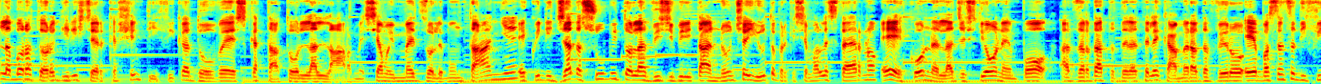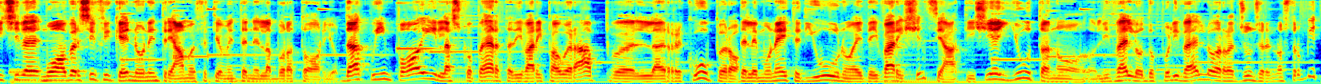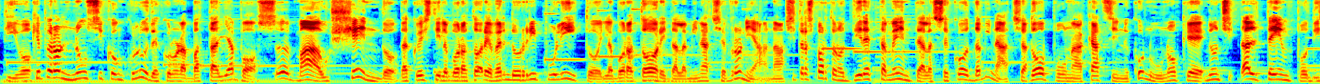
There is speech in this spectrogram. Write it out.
laboratorio di ricerca scientifica dove è scattato l'allarme. Siamo in mezzo alle montagne e quindi già da subito la visibilità non ci aiuta perché siamo all'esterno e con la gestione un po' azzardata della telecamera davvero è abbastanza difficile muoversi finché non entriamo effettivamente nel laboratorio. Da qui in poi la scoperta di vari power up, il recupero delle monete di uno e dei vari scienziati ci aiutano livello dopo livello a raggiungere il nostro obiettivo che però non si conclude con una battaglia boss ma uscendo da questi laboratori avendo ripulito i laboratori dalla minaccia evroniana ci trasportano direttamente alla seconda minaccia dopo una cutscene con uno che non ci dà il tempo di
